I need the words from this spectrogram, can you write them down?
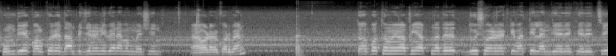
ফোন দিয়ে কল করে দামটি জেনে নেবেন এবং মেশিন অর্ডার করবেন। তো প্রথমে আমি আপনাদের ওয়াটের একটি বাতি লাইন দিয়ে দেখিয়ে দিচ্ছি।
